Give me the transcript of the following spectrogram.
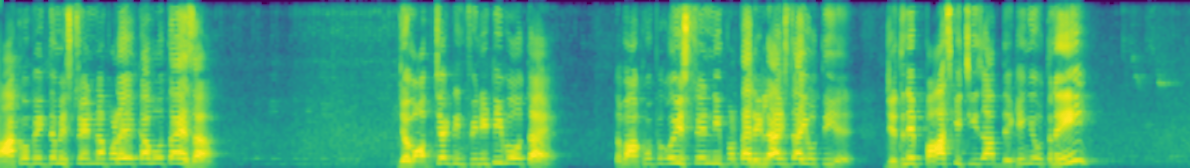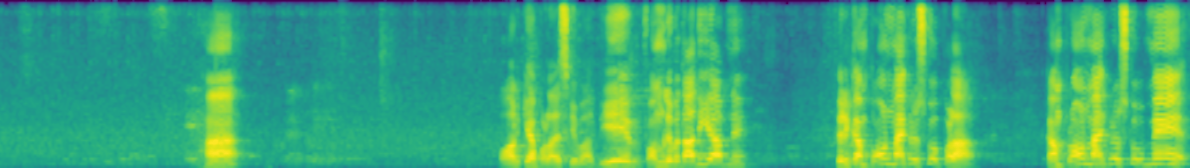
आँखों पे एकदम स्ट्रेन ना पड़े, कब होता है ऐसा? जब ऑब्जेक्ट इंफिनिटी में होता है। तब आँखों पे कोई स्ट्रेन नहीं पड़ता रिलैक्स आई होती है। जितने पास की चीज़ आप देखेंगे, उतने ही हाँ। और क्या पढ़ा इसके बाद? ये फॉर्मूले बता दिए आपने। फिर कंपाउंड माइक्रोस्कोप पढ़ा। कंपाउंड माइक्रोस्कोप में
